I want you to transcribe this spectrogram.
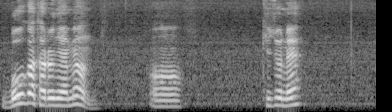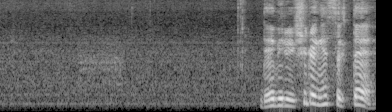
뭐가 다르냐면 어, 기존에 내비를 실행했을 때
